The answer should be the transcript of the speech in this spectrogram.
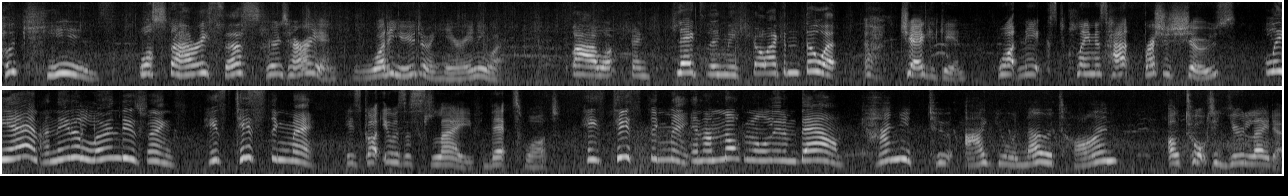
Who cares? What's the hurry, sis? Who's hurrying? What are you doing here anyway? Fire watching. Legs let me show I can do it. Ugh, Jag again. What next? Clean his hat, brush his shoes? Leanne, I need to learn these things. He's testing me. He's got you as a slave, that's what. He's testing me, and I'm not going to let him down. Can you two argue another time? I'll talk to you later.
